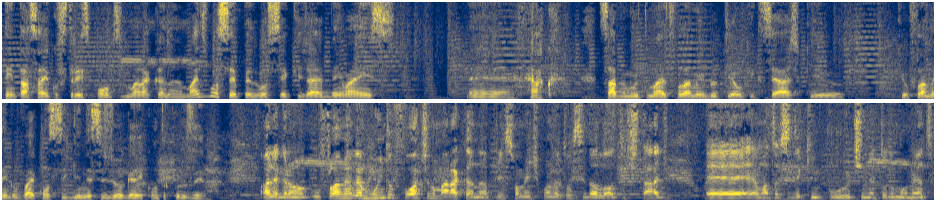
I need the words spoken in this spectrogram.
tentar sair com os três pontos do Maracanã. Mas você, Pedro, você que já é bem mais. É, sabe muito mais do Flamengo do que eu, o que, que você acha que o, que o Flamengo vai conseguir nesse jogo aí contra o Cruzeiro? Olha, Grão, o Flamengo é muito forte no Maracanã, principalmente quando a torcida lota o estádio. É, é uma torcida que empurra o time a todo momento.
